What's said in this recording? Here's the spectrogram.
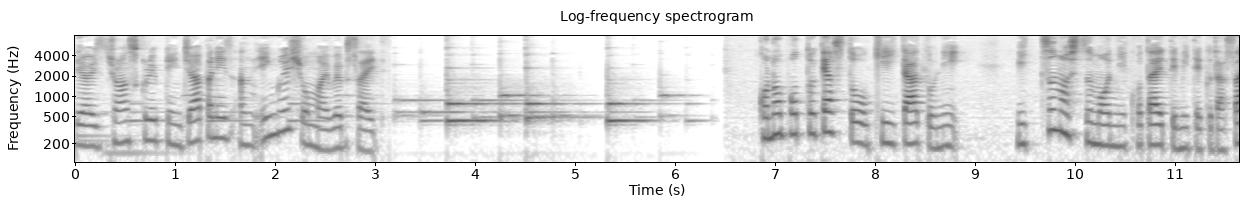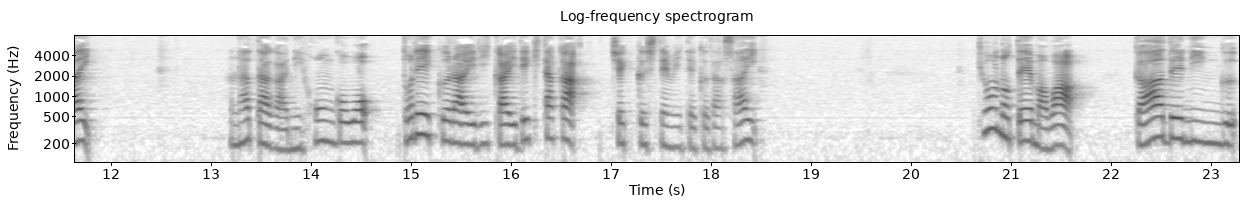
There is transcript in Japanese and English on my website. このポッドキャストを聞いた後に3つの質問に答えてみてください。あなたが日本語をどれくらい理解できたかチェックしてみてください。今日のテーマはガーデニング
